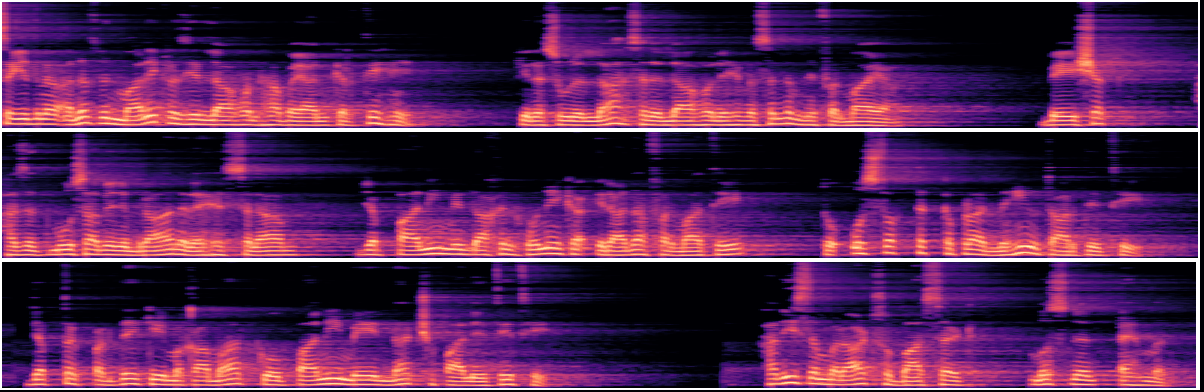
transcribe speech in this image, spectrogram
سیدنا انس بن مالک رضی اللہ عنہ بیان کرتے ہیں کہ رسول اللہ صلی اللہ علیہ وسلم نے فرمایا، بے شک حضرت موسیٰ بن عبران علیہ السلام جب پانی میں داخل ہونے کا ارادہ فرماتے تو اس وقت تک کپڑا نہیں اتارتے تھے، جب تک پردے کے مقامات کو پانی میں نہ چھپا لیتے تھے۔ حدیث نمبر آٹھ سو باسٹھ، مسند احمد۔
